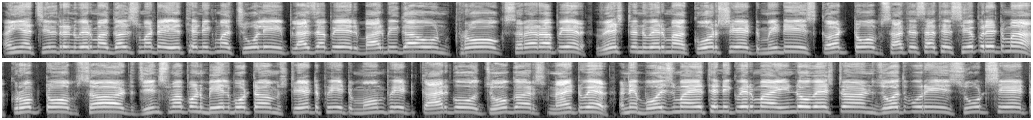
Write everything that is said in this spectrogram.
અહીંયા ચિલ્ડ્રન વેરમાં ગર્લ્સ માટે એથેનિકમાં choli palazzo pair Barbie gown frock sharara pair western વેરમાં કોરસેટ મિડી સ્કર્ટ ટોપ સાથે સાથે સેપરેટમાં ક્રોપ ટોપ શર્ટ જીન્સમાં પણ bell bottom straight fit mom fit cargo joggers nightwear અને બોયઝમાં એથેનિક વેરમાં Indo western, Jodhpuri, suit set,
